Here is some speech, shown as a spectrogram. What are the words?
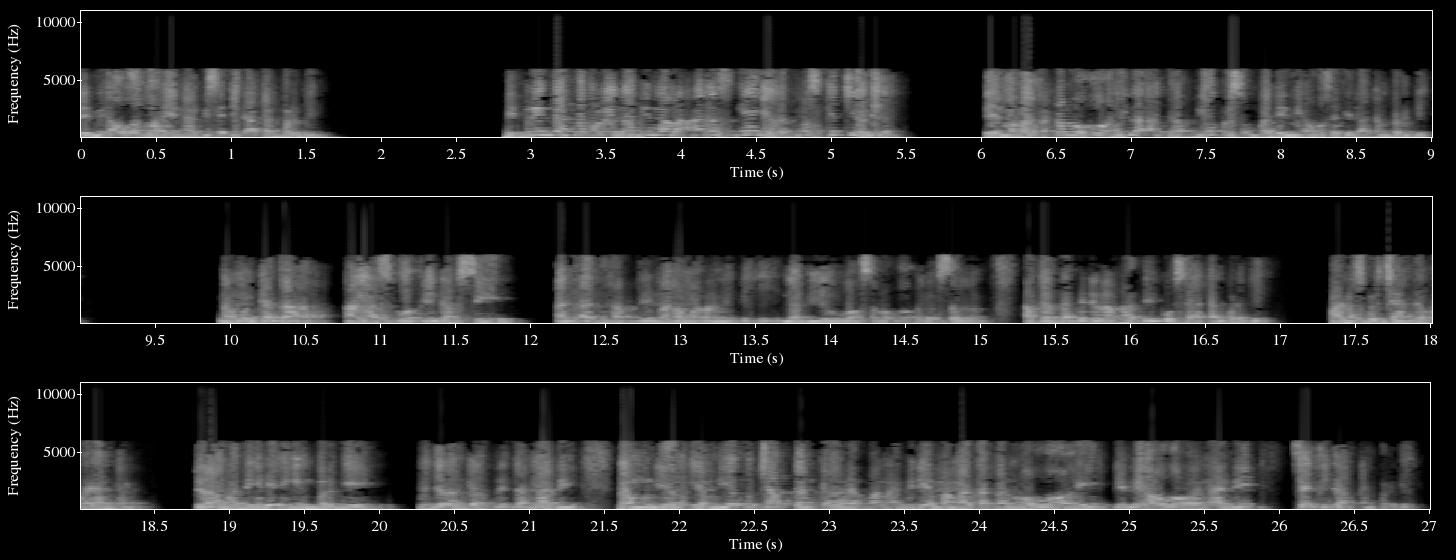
Demi Allah wahai Nabi saya tidak akan pergi. Diperintahkan oleh Nabi malah Anas ngeyel. Masih kecil ya. Dia mengatakan wallahi la Dia bersumpah demi Allah saya tidak akan pergi. Namun kata Anas wa fi nafsi an adhab lima amarani bihi Nabiullah sallallahu alaihi. Akan tapi dalam hatiku saya akan pergi. Anas bercanda, bayangkan. Dalam hatinya dia ingin pergi menjalankan perintah Nabi, namun dia yang dia ucapkan ke hadapan Nabi dia mengatakan wallahi demi Allah Nabi saya tidak akan pergi.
